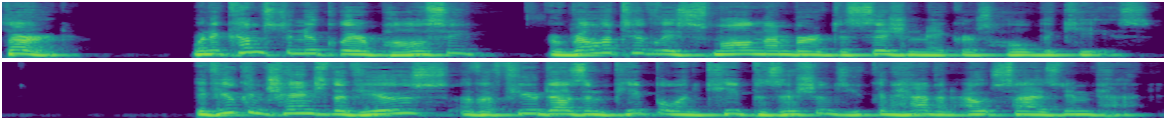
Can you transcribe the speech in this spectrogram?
Third, when it comes to nuclear policy, a relatively small number of decision makers hold the keys. If you can change the views of a few dozen people in key positions, you can have an outsized impact.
